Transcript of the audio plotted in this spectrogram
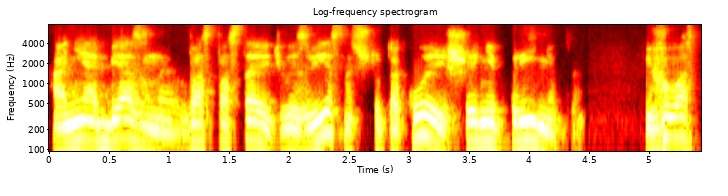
они обязаны вас поставить в известность, что такое решение принято. И у вас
